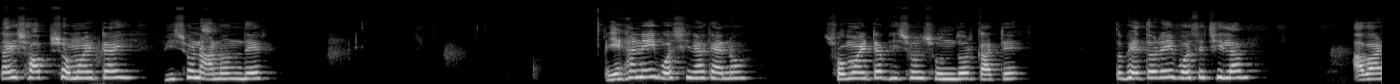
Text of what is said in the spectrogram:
তাই সব সময়টাই ভীষণ আনন্দের। এখানেই বসি না কেন? সময়টা ভীষণ সুন্দর কাটে। তো ভেতরেই বসেছিলাম। আবার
